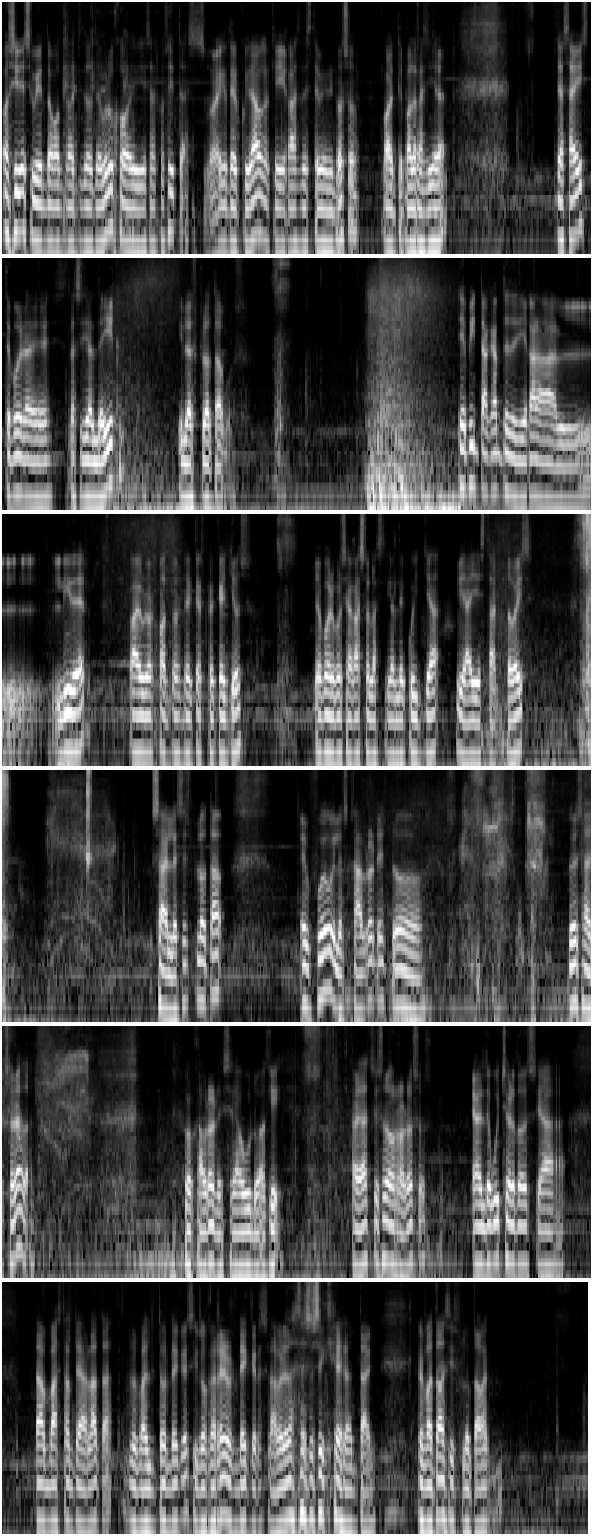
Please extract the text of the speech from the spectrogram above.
os iré subiendo contratitos de brujo y esas cositas. hay que tener cuidado que aquí llegas de este venenoso. Cuando te podrás llegar. Ya sabéis, te pones la señal de IG y lo explotamos. Tiene pinta que antes de llegar al líder hay unos cuantos neckers pequeños. Voy a poner por si acaso la señal de quit ya. Y ahí están, ¿lo veis? O sea, les he explotado en fuego y los cabrones no... No les ha hecho nada. Por cabrones, era uno aquí. La verdad es que son horrorosos. El de Witcher 2 ya dan bastante a lata. Los malditos neckers y los guerreros neckers. La verdad, eso sí que eran time. Les mataban y flotaban.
